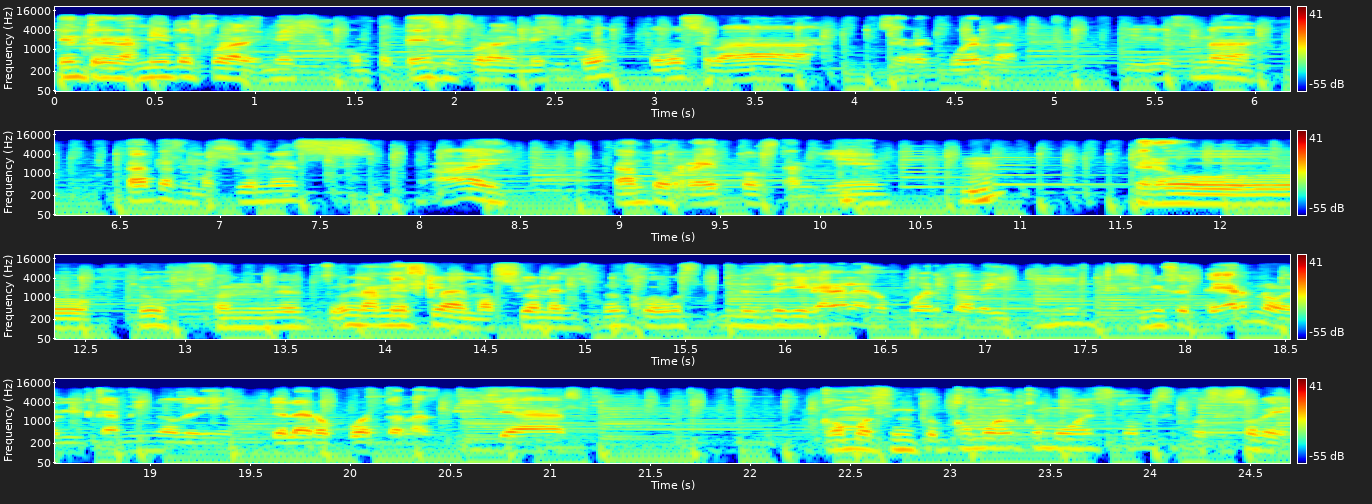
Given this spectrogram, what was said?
entrenamientos fuera de México, competencias fuera de México, todo se va, se recuerda. Y es una, tantas emociones, ay, tantos retos también. ¿Mm? Pero son una mezcla de emociones. Los juegos, desde llegar al aeropuerto a Beijing, que se me hizo eterno el camino del aeropuerto a las villas, cómo es, cómo, cómo es todo ese proceso de,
